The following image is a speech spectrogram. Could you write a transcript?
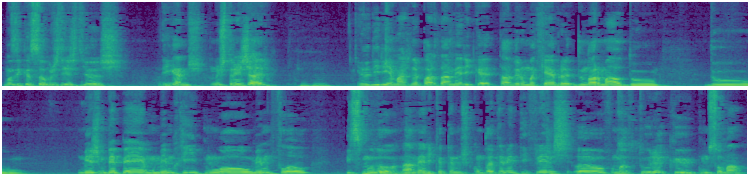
Música sobre os dias de hoje. Digamos, no estrangeiro, Uhum. eu diria mais na parte da América, está a haver uma quebra do normal, do, do mesmo BPM, o mesmo ritmo ou o mesmo flow. Isso mudou. Na América estamos completamente diferentes. Uh, Houve uma ruptura que começou mal,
